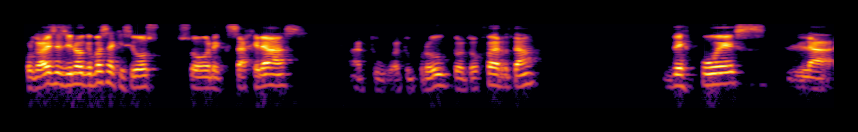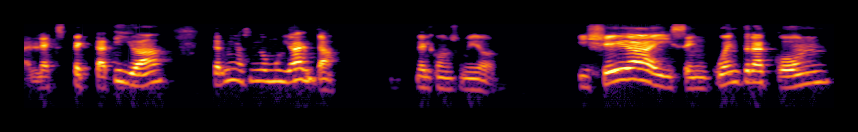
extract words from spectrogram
porque a veces si no, lo que pasa es que si vos sobreexagerás a tu, a tu producto, a tu oferta, después la, la expectativa termina siendo muy alta del consumidor. Y llega y se encuentra con,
